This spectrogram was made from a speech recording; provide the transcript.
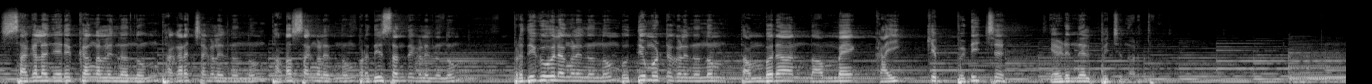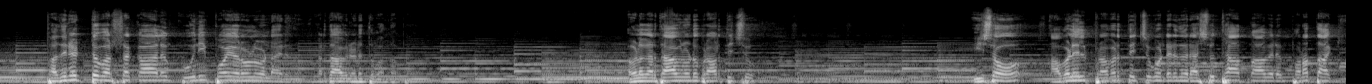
സകല ഞെരുക്കങ്ങളിൽ നിന്നും തകർച്ചകളിൽ നിന്നും തടസ്സങ്ങളിൽ നിന്നും പ്രതിസന്ധികളിൽ നിന്നും പ്രതികൂലങ്ങളിൽ നിന്നും ബുദ്ധിമുട്ടുകളിൽ നിന്നും തമ്പുരാൻ നമ്മെ കൈക്ക് പിടിച്ച് എഴുന്നേൽപ്പിച്ച് നിർത്തും. പതിനെട്ട് വർഷക്കാലം കൂനിപ്പോയ ഒരാളും ഉണ്ടായിരുന്നു കർത്താവിന്റെ അടുത്ത് വന്നപ്പോൾ. അവൾ കർത്താവിനോട് പ്രാർത്ഥിച്ചു ഈശോ അവളിൽ പ്രവർത്തിച്ചു കൊണ്ടിരുന്ന ഒരു അശുദ്ധാത്മാവിനെ പുറത്താക്കി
